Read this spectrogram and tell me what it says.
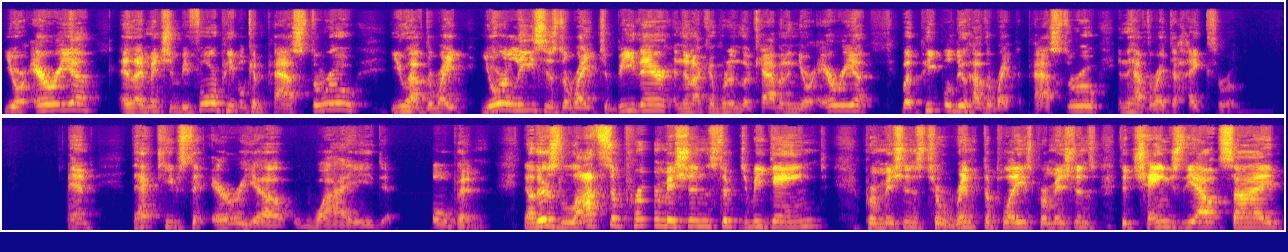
your area. As I mentioned before, people can pass through. You have the right, your lease is the right to be there, and they're not going to put in the cabin in your area but people do have the right to pass through and they have the right to hike through. And that keeps the area wide open. Now, there's lots of permissions to, to, be gained permissions to rent the place, permissions to change the outside.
